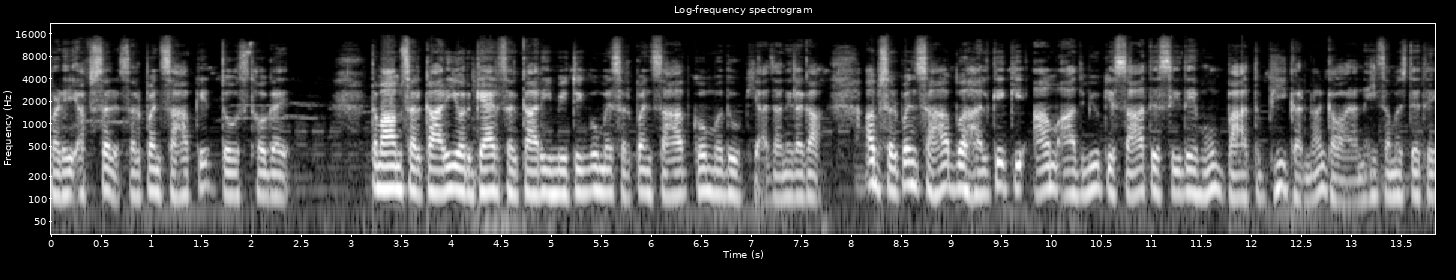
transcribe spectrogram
بڑے افسر سرپنچ صاحب کے دوست ہو گئے۔ تمام سرکاری اور غیر سرکاری میٹنگوں میں سرپنچ صاحب کو مدعو کیا جانے لگا۔ اب سرپنچ صاحب حلقے کی عام آدمیوں کے ساتھ سیدھے منہ بات بھی کرنا گوارا نہیں سمجھتے تھے۔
